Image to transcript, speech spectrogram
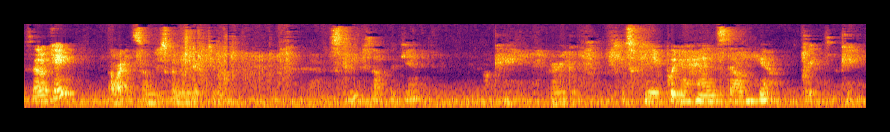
Is that okay? Alright, so I'm just going to lift your sleeves up again. Okay, very good. Okay, so can you put your hands down here? Great, okay.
